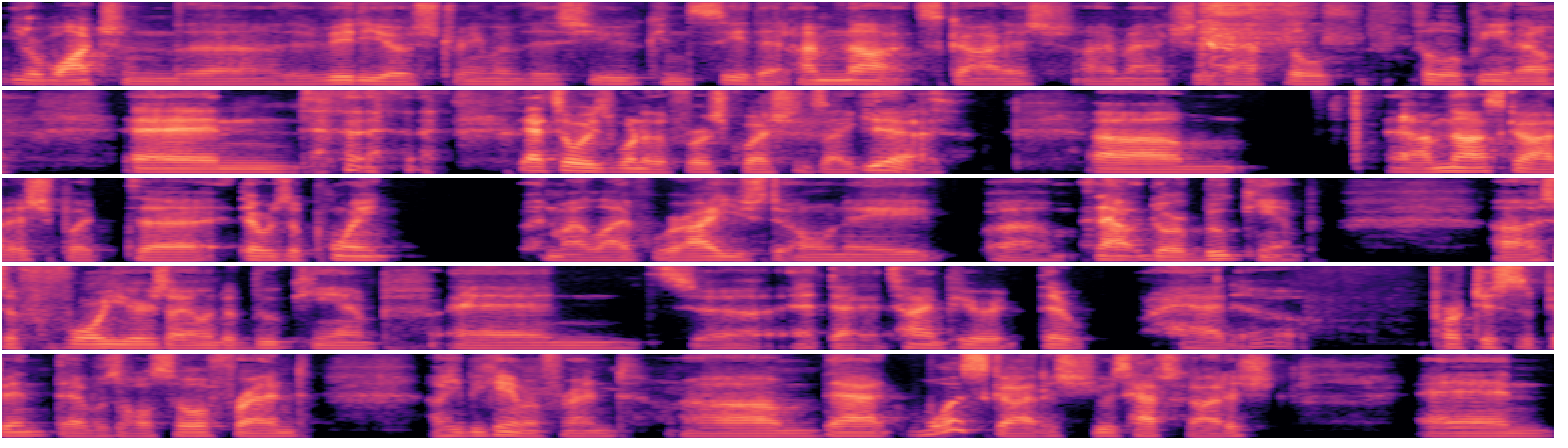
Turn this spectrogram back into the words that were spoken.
you're watching the, the video stream of this, you can see that I'm not Scottish. I'm actually half Fil- Filipino, and that's always one of the first questions I get. Yeah. Um, I'm not Scottish, but uh, there was a point in my life where I used to own a um, an outdoor boot camp. Uh, so for four years, I owned a boot camp, and uh, at that time period, there I had a participant that was also a friend. Uh, he became a friend um, that was Scottish. He was half Scottish, and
